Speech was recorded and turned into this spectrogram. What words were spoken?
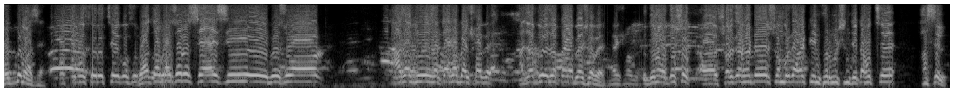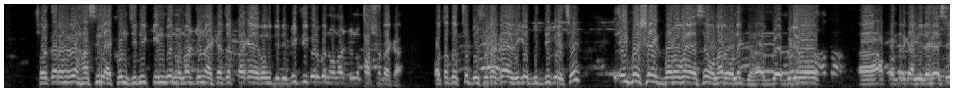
মধ্যম আছে। কত বছর হচ্ছে এবছর গত বছর চেয়েছি এই বছর হাজার দুই হাজার টাকা বেশ হবে। হাজার দুই হাজার টাকা বেশ হবে। ধন্যবাদ। দর্শক সরকার হাটের সম্পর্কে আরেকটি ইনফরমেশন যেটা হচ্ছে হাসিল। সরকার হাটের হাসিল এখন যিনি কিনবেন ওনার জন্য এক হাজার টাকা এবং যিনি বিক্রি করবেন ওনার জন্য পাঁচশো টাকা। অর্থাৎ হচ্ছে দুশো টাকা এদিকে বৃদ্ধি পেয়েছে। এই পাশে এক বড় ভাই আছে ওনার অনেক ভিডিও আপনাদেরকে আমি দেখাইছি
